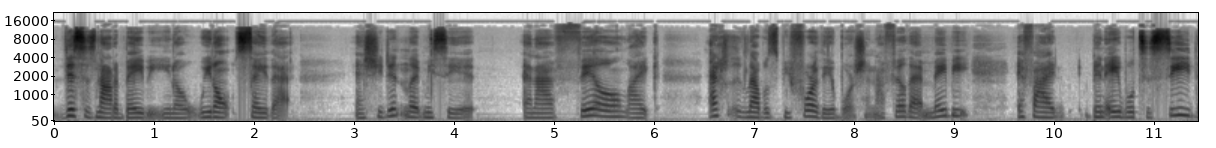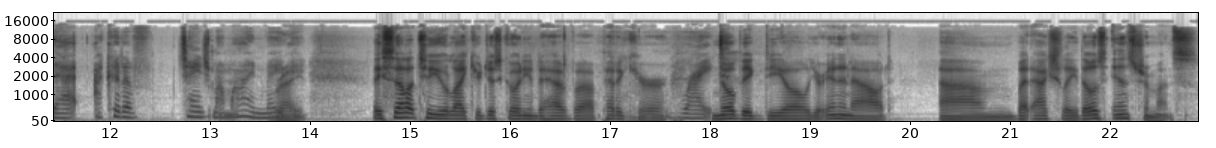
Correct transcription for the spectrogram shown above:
"This is not a baby. You know, we don't say that." And she didn't let me see it. And I feel like, actually, that was before the abortion. I feel that maybe if I'd been able to see that, I could have changed my mind. Maybe. Right. They sell it to you like you're just going in to have a pedicure. Right. No big deal. You're in and out. Um, but actually, those instruments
